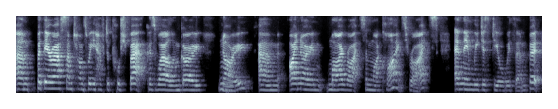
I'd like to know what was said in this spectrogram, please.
um, but there are sometimes where you have to push back as well and go no um, i know my rights and my clients rights and then we just deal with them. But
